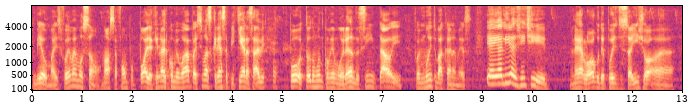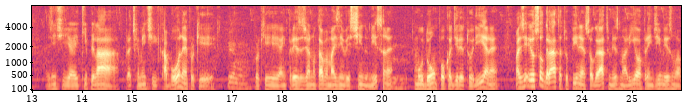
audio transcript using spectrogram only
Meu, mas foi uma emoção. Nossa, fomos pro pódio aqui, nós comemorávamos, parecia umas crianças pequenas, sabe? Pô, todo mundo comemorando assim e tal, e foi muito bacana mesmo. E aí ali a gente, né, logo depois disso aí, ah, A gente, a equipe lá praticamente acabou, né? Porque Pena, né? porque a empresa já não estava mais investindo nisso, né? Uhum. Mudou um pouco a diretoria, né? Mas eu sou grato à Tupi, né? Eu sou grato mesmo. Ali eu aprendi mesmo a-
